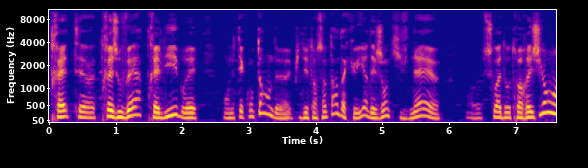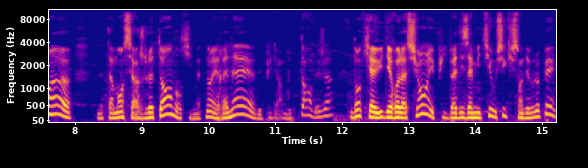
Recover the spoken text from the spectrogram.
très, très ouvert, très libre, et on était content de, puis de temps en temps d'accueillir des gens qui venaient euh, soit d'autres régions, hein, notamment Serge Le Tendre, qui maintenant est rennais depuis un bout de temps déjà. Donc il y a eu des relations et puis bah, des amitiés aussi qui sont développées.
